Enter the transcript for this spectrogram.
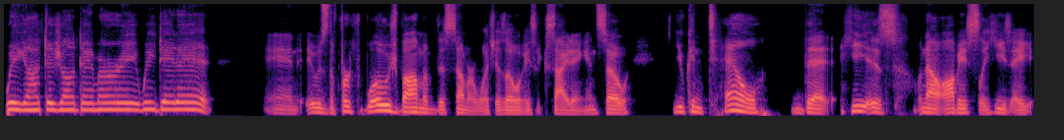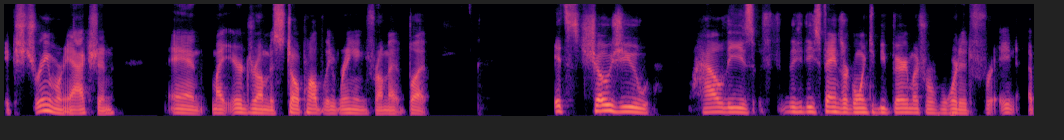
we got DeJounte Murray. We did it. And it was the first Woj bomb of the summer, which is always exciting. And so you can tell that he is now obviously he's a extreme reaction and my eardrum is still probably ringing from it, but it shows you how these these fans are going to be very much rewarded for a, a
